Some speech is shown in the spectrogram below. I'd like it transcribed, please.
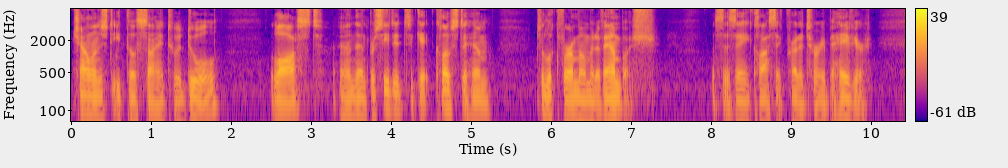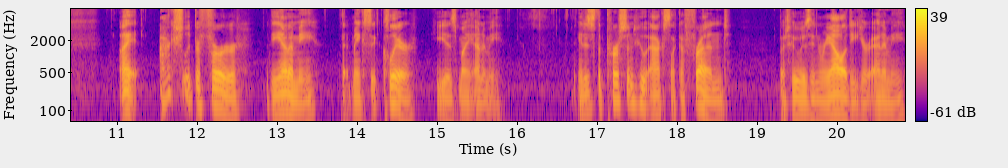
challenged Ittosai to a duel, lost, and then proceeded to get close to him to look for a moment of ambush. This is a classic predatory behavior. I actually prefer the enemy that makes it clear he is my enemy. It is the person who acts like a friend, but who is in reality your enemy,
